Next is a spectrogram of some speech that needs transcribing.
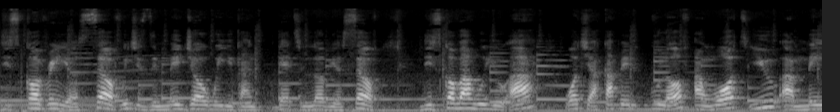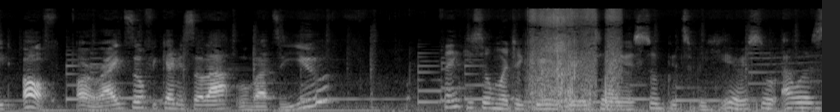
discovering yourself, which is the major way you can get to love yourself. Discover who you are, what you are capable of, and what you are made of. All right, so Fikemi Sola, over to you. Thank you so much again. It's so good to be here. So I was,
